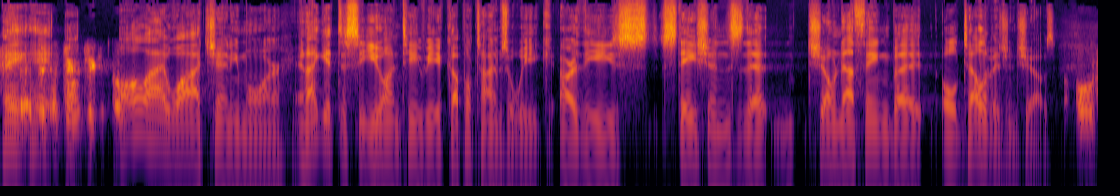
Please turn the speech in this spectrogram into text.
Hey, hey, all, all I watch anymore, and I get to see you on TV a couple times a week, are these stations that show nothing but old television shows. Old,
